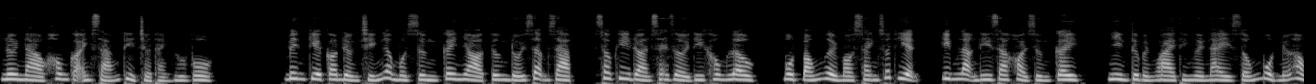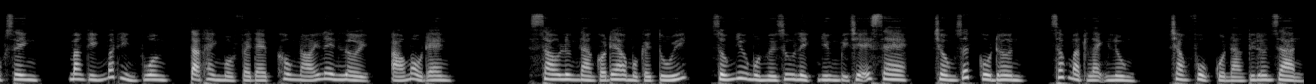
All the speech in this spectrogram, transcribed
nơi nào không có ánh sáng thì trở thành hư vô. Bên kia con đường chính là một rừng cây nhỏ tương đối rậm rạp, sau khi đoàn xe rời đi không lâu, một bóng người màu xanh xuất hiện, im lặng đi ra khỏi rừng cây, nhìn từ bên ngoài thì người này giống một nữ học sinh, mang kính mắt hình vuông, tạo thành một vẻ đẹp không nói lên lời, áo màu đen. Sau lưng nàng có đeo một cái túi, giống như một người du lịch nhưng bị trễ xe, trông rất cô đơn, sắc mặt lạnh lùng, trang phục của nàng tuy đơn giản,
